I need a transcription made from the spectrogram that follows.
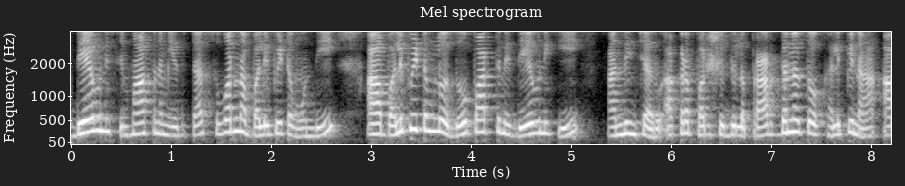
దేవుని సింహాసనం ఎదుట సువర్ణ బలిపీఠం ఉంది. ఆ బలిపీఠంలో దూపార్తిని దేవునికి అందించారు. అక్కడ పరిశుద్ధుల ప్రార్థనతో కలిపిన ఆ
